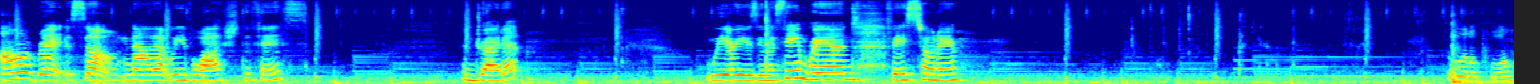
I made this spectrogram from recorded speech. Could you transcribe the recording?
All right, so now that we've washed the face, and dried it. We are using the same brand face toner. The little pool.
